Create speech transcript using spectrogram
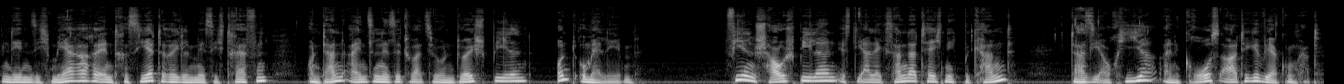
in denen sich mehrere Interessierte regelmäßig treffen und dann einzelne Situationen durchspielen und umerleben. Vielen Schauspielern ist die Alexander-Technik bekannt, da sie auch hier eine großartige Wirkung hat.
